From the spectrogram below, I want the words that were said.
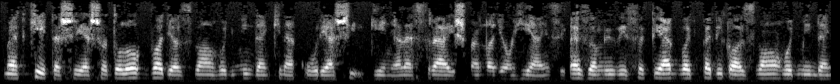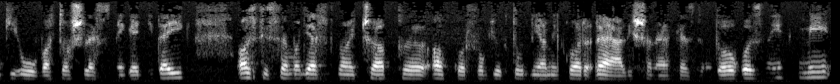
mert kétesélyes a dolog, vagy az van, hogy mindenkinek óriási igénye lesz rá is, mert nagyon hiányzik ez a művészeti ág, vagy pedig az van, hogy mindenki óvatos lesz még egy ideig. Azt hiszem, hogy ezt majd csak akkor fogjuk tudni, amikor reálisan elkezdünk dolgozni. Mi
